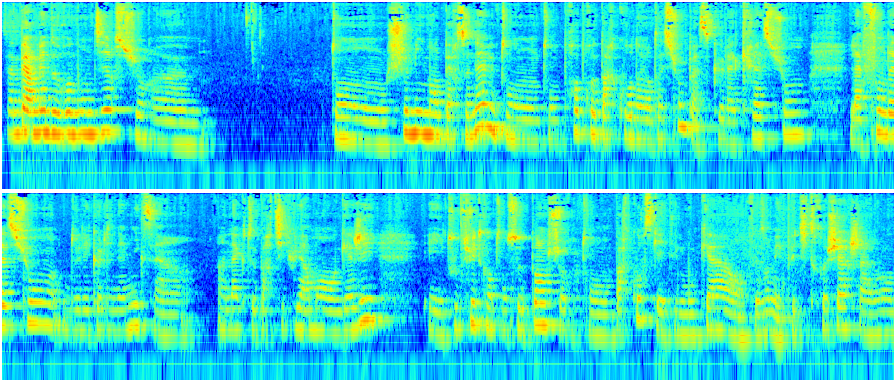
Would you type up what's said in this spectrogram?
Ça me permet de rebondir sur ton cheminement personnel, ton, propre parcours d'orientation, parce que la création, la fondation de l'école dynamique, c'est un, acte particulièrement engagé. Et tout de suite, quand on se penche sur ton parcours, ce qui a été mon cas en faisant mes petites recherches avant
